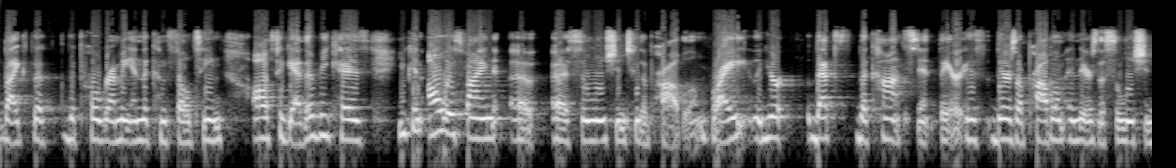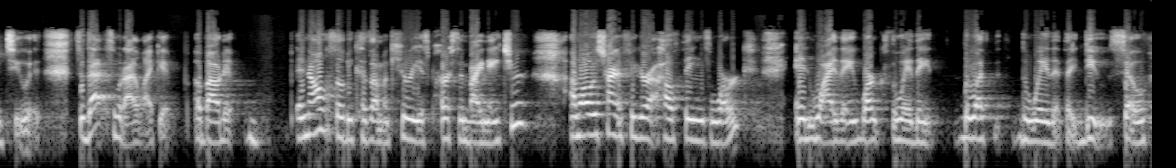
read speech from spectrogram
like the the programming and the consulting all together because you can always find a, a solution to the problem, right? You're that's the constant there is there's a problem and there's a solution to it. So that's what I like it about it and also because I'm a curious person by nature, I'm always trying to figure out how things work and why they work the way they the what the way that they do. So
